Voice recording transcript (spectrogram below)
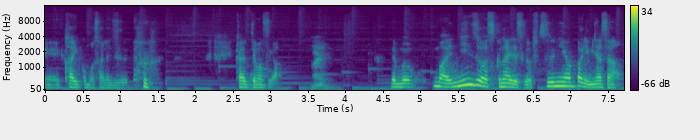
えー解雇もされず、通ってますが。はい。でも、まあ、人数は少ないですけど、普通にやっぱり皆さん、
